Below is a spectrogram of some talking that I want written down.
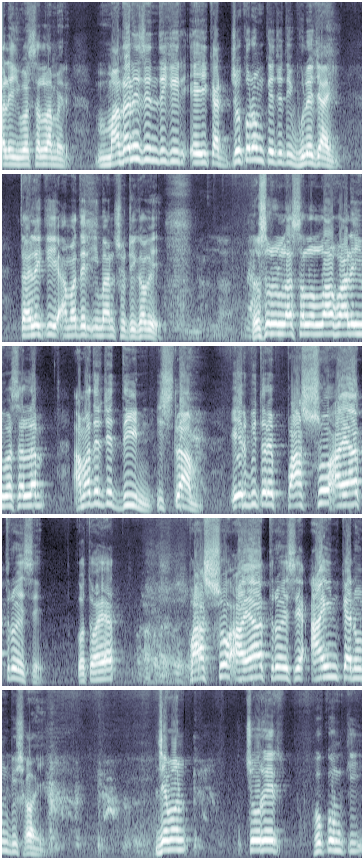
আলী ওয়াসাল্লামের মাদানী জিন্দিগির এই কার্যক্রমকে যদি ভুলে যাই তাহলে কি আমাদের ইমান সঠিক হবে? রসুল্লাহ সাল্লাহ আলি ওয়াসাল্লাম আমাদের যে দিন ইসলাম এর ভিতরে পাঁচশো আয়াত রয়েছে। কত আয়াত? পাঁচশো আয়াত রয়েছে আইন কানুন বিষয়। যেমন চোরের হুকুম কি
